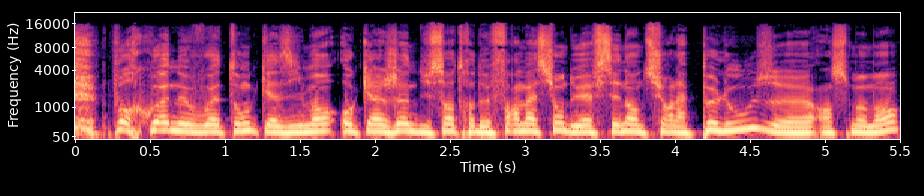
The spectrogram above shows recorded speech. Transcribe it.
pourquoi ne voit-on quasiment aucun jeune du centre de formation du FC Nantes sur la pelouse euh, en ce moment?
